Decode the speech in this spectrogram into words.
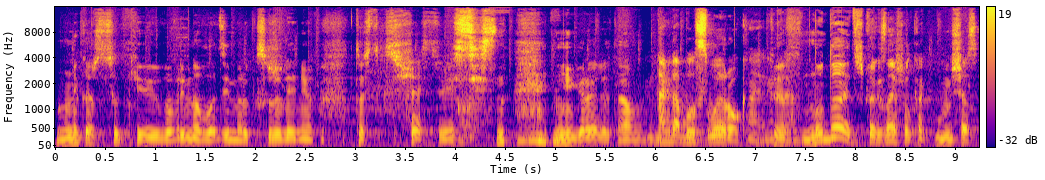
Но мне кажется, все-таки во времена Владимира, к сожалению, то есть, к счастью, естественно, не играли там. Тогда был свой рок, наверное. Ну да, это же как, знаешь, вот как сейчас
